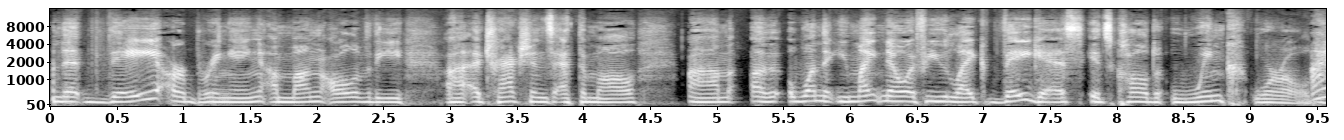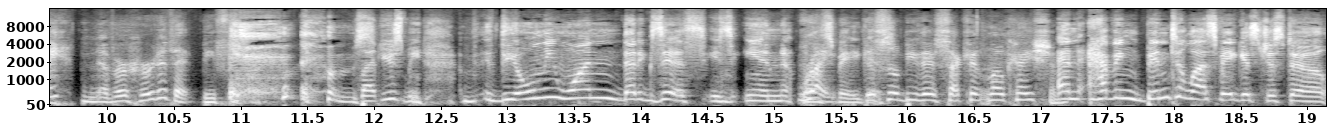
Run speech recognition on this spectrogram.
that they are bringing among all of the uh, attractions at the mall um, a, one that you might know if you like Vegas. It's called Wink World. I had never heard of it before. Excuse me. The only one that exists is in Las right. Vegas. This will be their second location. And having been to Las Vegas just a,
